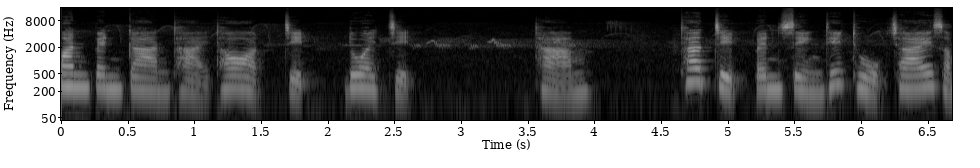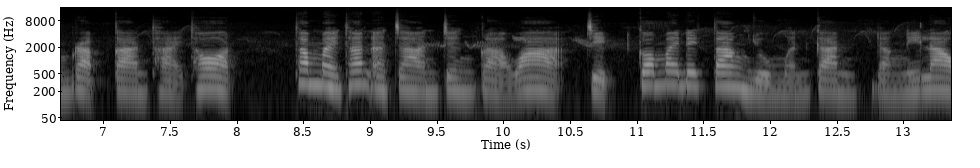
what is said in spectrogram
มันเป็นการถ่ายทอดจิตด้วยจิต ถาม ถ้าจิตเป็นสิ่งที่ถูกใช้สำหรับการถ่ายทอดทำไมท่านอาจารย์จึงกล่าวว่า จิตก็ไม่ได้ตั้งอยู่เหมือนกัน ดังนี้เล่า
